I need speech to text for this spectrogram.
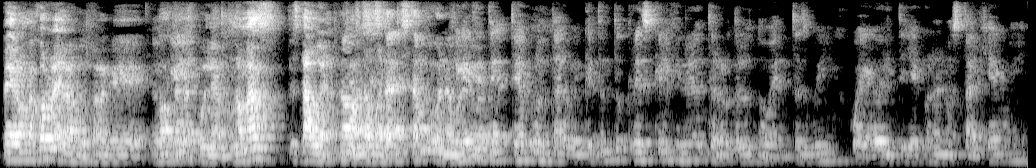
pero mejor vela, güey, para que no te la spoileamos. Nomás está buena, No, está buena. está, está muy buena, güey. Fíjate, te, te iba a preguntar, güey, ¿qué tanto crees que el género de terror de los noventas, güey, juega ahorita ya con la nostalgia, güey?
